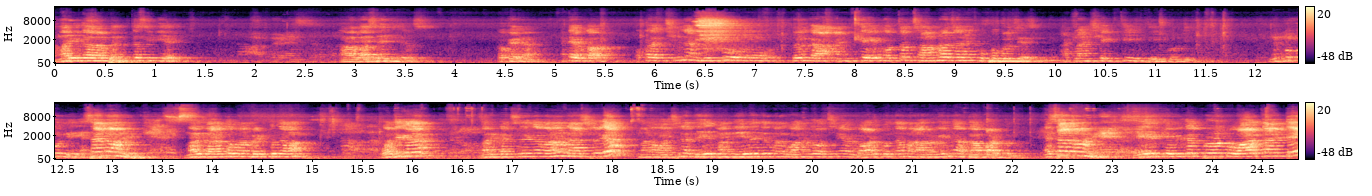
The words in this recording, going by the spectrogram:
అమెరికాలో పెద్ద సిటీ అది. Los Angeles. ఓకేనా? అంటే ఒక ఒక చిన్న నిప్పు అంటే మొత్తం సామ్రాజ్యానికి ఉపగులు చేసింది. అట్లాంటి శక్తి దీనికి ఉంది. నిప్పుకుంది. మరి దాంతో మనం పెట్టుకుందామా? వద్దు కదా? మరి ఖచ్చితంగా మనం న్యాచురల్గా మనం వచ్చిన దే- మనకి ఏదైతే మన వనరులు వచ్చినాయో వాడుకుందాం మన ఆరోగ్యంగా కాపాడుకుందాం. ఎసాగా ఏది కెమికల్ ప్రోడక్ట్ వాడతా అంటే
